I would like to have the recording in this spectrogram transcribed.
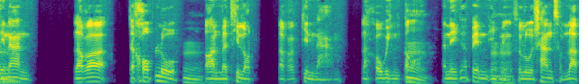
ที่นั่น แล้วก็จะครบ loop อืมตอนไปที่รถแล้วก็กินน้ำแล้วก็วิ่งต่ออมอันนี้ก็เป็นอีกหนึ่งอืม solution สำหรับ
